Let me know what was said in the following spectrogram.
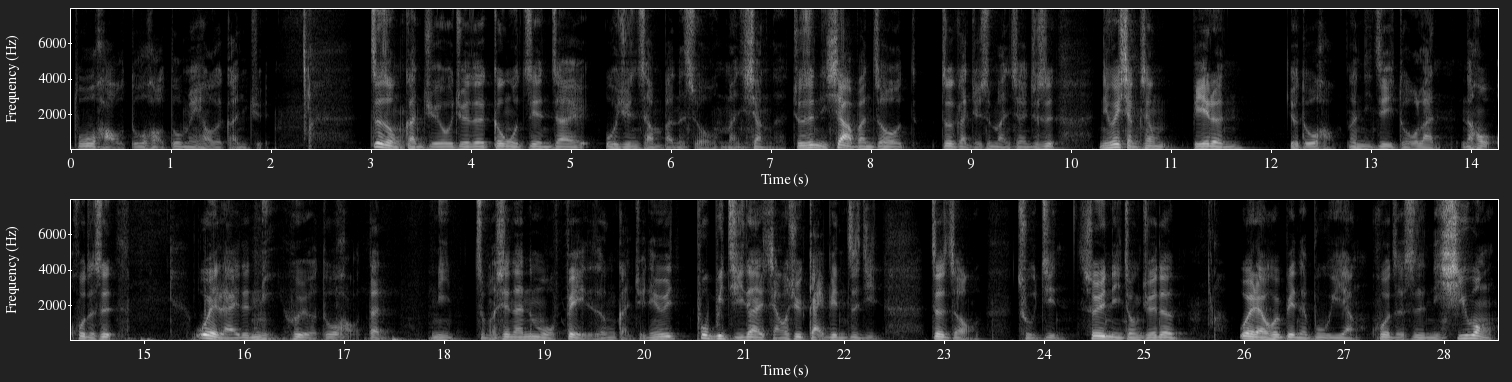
多好多好多美好的感觉。这种感觉，我觉得跟我之前在微信上班的时候蛮像的。就是你下班之后，这个感觉是蛮像，就是你会想象别人有多好，那你自己多烂，然后或者是未来的你会有多好，但你。怎么现在那么废的这种感觉？因为迫不及待想要去改变自己这种处境，所以你总觉得未来会变得不一样，或者是你希望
